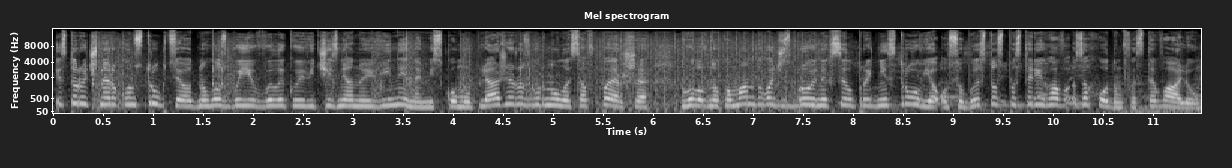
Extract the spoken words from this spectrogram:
Історична реконструкція одного з боїв Великої вітчизняної війни на міському пляжі розгорнулася вперше. Головнокомандувач Збройних сил Придністров'я особисто спостерігав за ходом фестивалю.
